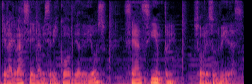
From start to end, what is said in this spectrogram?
Que la gracia y la misericordia de Dios sean siempre sobre sus vidas.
